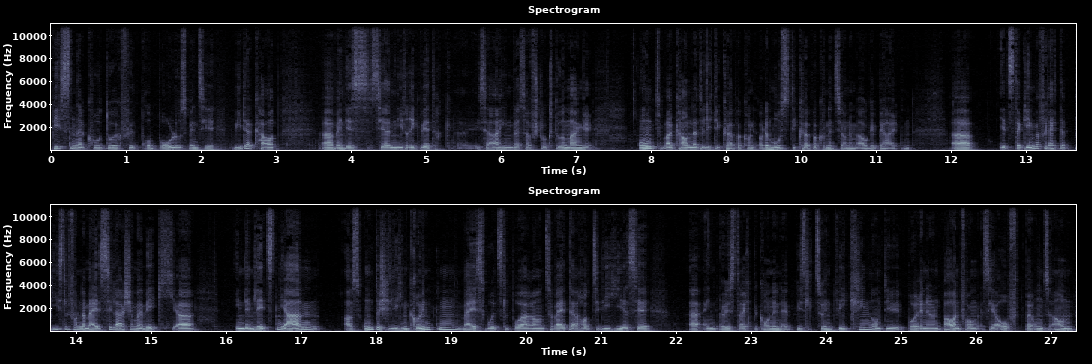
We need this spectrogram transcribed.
Bissen eine Kuh durchführt pro Bolus, wenn sie wiederkaut. Äh, wenn das sehr niedrig wird, ist auch ein Hinweis auf Strukturmangel. Und man kann natürlich die Körperkondition oder muss die Körperkondition im Auge behalten. Äh, jetzt da gehen wir vielleicht ein bisschen von der Maissilage mal weg. Äh, in den letzten Jahren aus unterschiedlichen Gründen, Maiswurzelbohrer und so weiter, hat sie die Hirse in Österreich begonnen, ein bisschen zu entwickeln und die Bäuerinnen und Bauern fragen sehr oft bei uns an,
